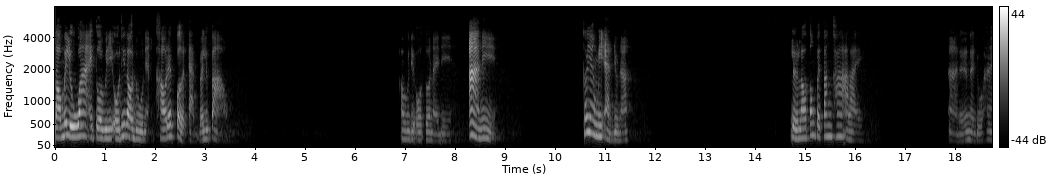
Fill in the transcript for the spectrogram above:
เราไม่รู้ว่าไอตัววิดีโอที่เราดูเนี่ยเขาได้เปิดแอดไว้หรือเปล่า เอาวิดีโอตัวไหนดี อ่านี่ ก็ยังมีแอดอยู่นะ หรือเราต้องไปตั้งค่าอะไร อ่าเดี๋ยวไหนดูให้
